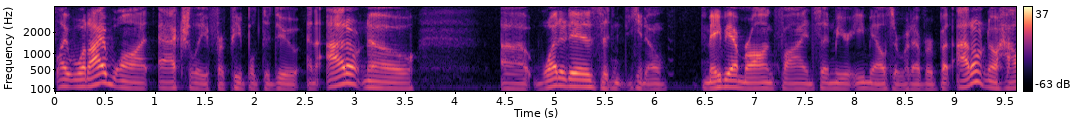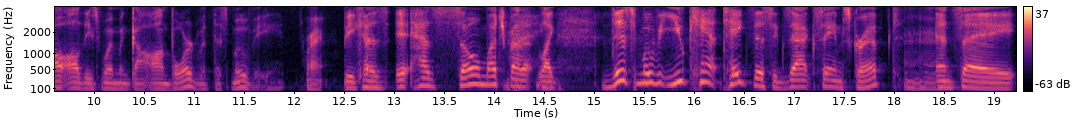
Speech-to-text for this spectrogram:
like what I want actually for people to do, and I don't know uh, what it is, and you know maybe I'm wrong. Fine, send me your emails or whatever. But I don't know how all these women got on board with this movie Right. because it has so much about it. Like this movie, you can't take this exact same script Mm-hmm. and say.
